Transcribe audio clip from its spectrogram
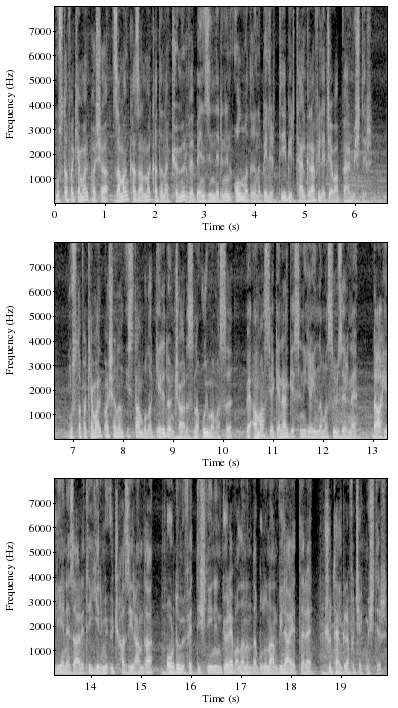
Mustafa Kemal Paşa, zaman kazanmak adına kömür ve benzinlerinin olmadığını belirttiği bir telgraf ile cevap vermiştir. Mustafa Kemal Paşa'nın İstanbul'a geri dön çağrısına uymaması ve Amasya genelgesini yayınlaması üzerine Dahiliye Nezareti 23 Haziran'da Ordu Müfettişliği'nin görev alanında bulunan vilayetlere şu telgrafı çekmiştir.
